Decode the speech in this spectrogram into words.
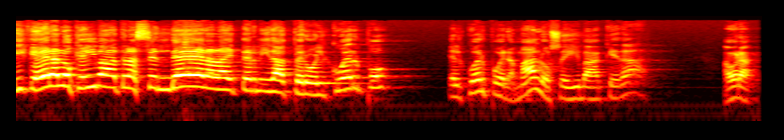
Y que era lo que iba a trascender a la eternidad. Pero el cuerpo, el cuerpo era malo, se iba a quedar. Ahora,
